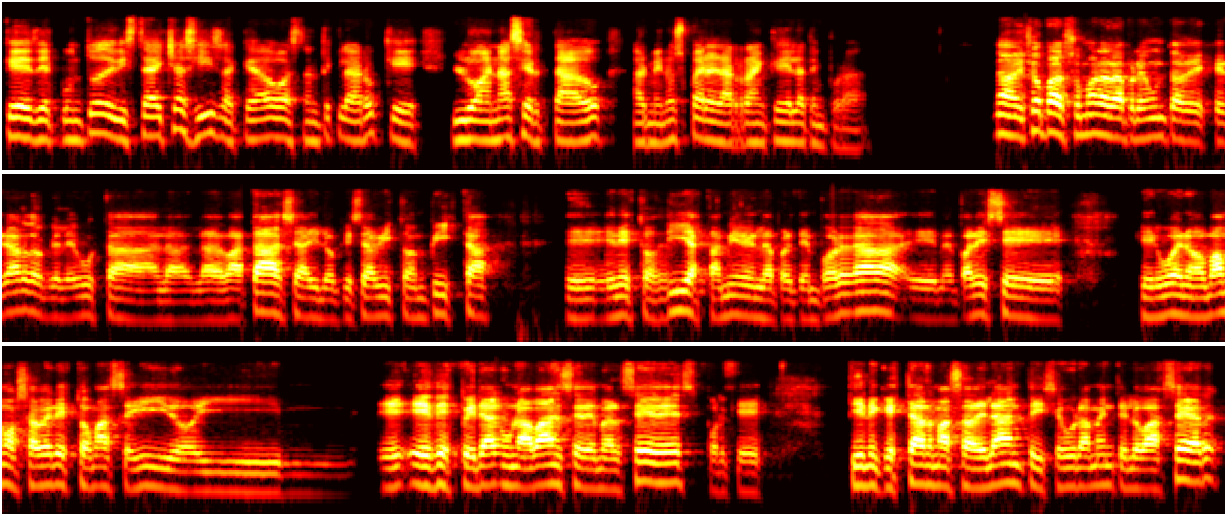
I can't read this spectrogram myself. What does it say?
que desde el punto de vista de chasis ha quedado bastante claro que lo han acertado, al menos para el arranque de la temporada. No, yo para sumar a la pregunta de Gerardo, que le gusta la, batalla y lo que se ha visto en pista eh, en estos días, también en la pretemporada, eh, me parece que, bueno, vamos a ver esto más seguido y es de esperar un avance de Mercedes porque tiene que estar más adelante y seguramente lo va a hacer.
